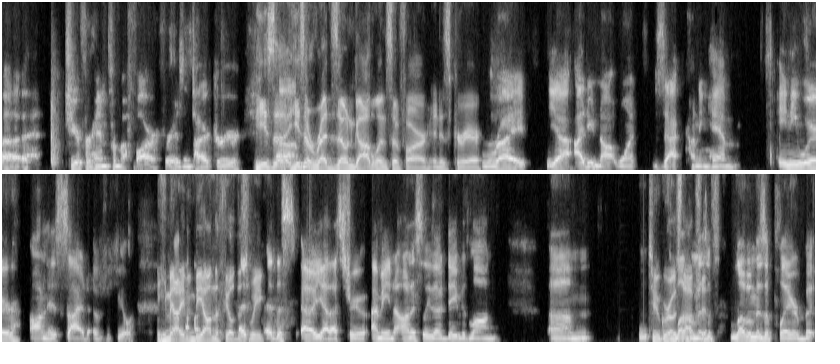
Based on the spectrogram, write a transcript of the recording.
uh, cheer for him from afar for his entire career. he's a um, he's a red zone goblin so far in his career. Right? Yeah, I do not want Zach Cunningham anywhere on his side of the field He may not even be on the field this At- week. At this, oh yeah, that's true. I mean, honestly though, David Long, um, Two gross love him, as options. a, love him as a player, but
